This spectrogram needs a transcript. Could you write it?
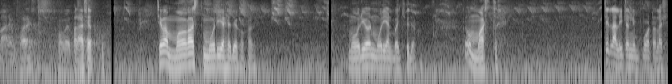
બારે ભરે છે. ભરાશે. જેવા મસ્ત મોરિયા છે દેખો ખાલી. મોરિયો મોરિયાને બચ્યું દેખો. કેવો મસ્ત છે. કેટલા લીટરની બોટલ હશે?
